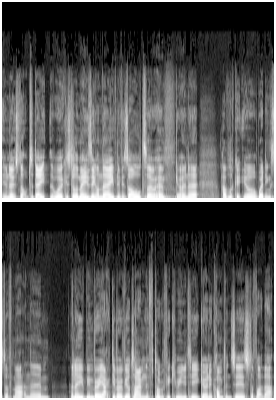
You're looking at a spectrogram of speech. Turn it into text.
Even though it's not up to date, the work is still amazing on there, even if it's old. So um, go and uh, have a look at your wedding stuff, Matt, and um, I know you've been very active over your time in the photography community, going to conferences, stuff like that.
